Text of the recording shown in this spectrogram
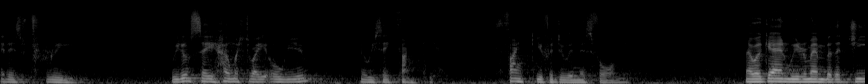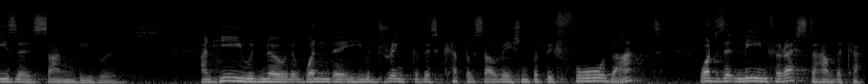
it is free. We don't say, How much do I owe you? No, we say, Thank you. Thank you for doing this for me. Now, again, we remember that Jesus sang these words. And he would know that one day he would drink of this cup of salvation. But before that, what does it mean for us to have the cup?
